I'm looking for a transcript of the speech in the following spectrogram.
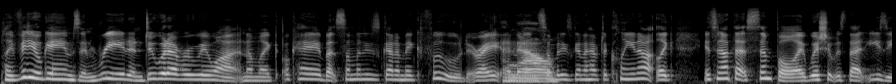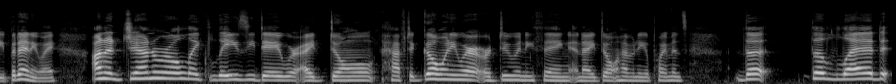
play video games and read and do whatever we want. And I'm like, okay, but somebody's got to make food, right? And then somebody's going to have to clean up. Like it's not that simple. I wish it was that easy. But anyway, on a general like lazy day where I don't have to go anywhere or do anything and I don't have any appointments, the the lead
